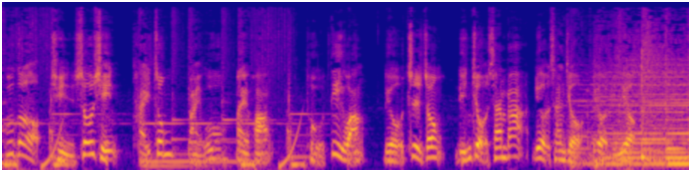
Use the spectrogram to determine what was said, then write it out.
google 请搜寻台中买屋卖房土地王刘志忠零九三八六三九六零六。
